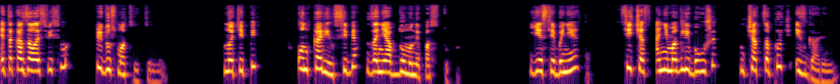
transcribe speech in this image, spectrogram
это казалось весьма предусмотрительным. Но теперь он корил себя за необдуманный поступок. Если бы не это, сейчас они могли бы уже мчаться прочь из Гарина.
